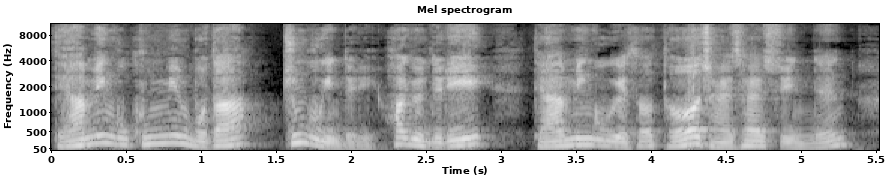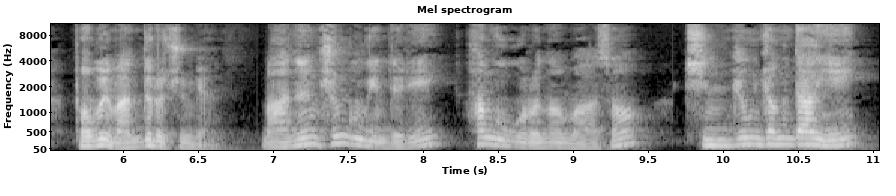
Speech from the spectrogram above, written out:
대한민국 국민보다 중국인들이, 화교들이 대한민국에서 더 잘 살 수 있는 법을 만들어주면 많은 중국인들이 한국으로 넘어와서 친중 정당이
